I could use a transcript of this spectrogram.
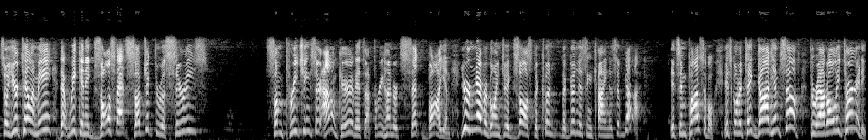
So you're telling me that we can exhaust that subject through a series? Some preaching series? I don't care if it's a 300 set volume. You're never going to exhaust the, the goodness and kindness of God. It's impossible. It's going to take God Himself throughout all eternity.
